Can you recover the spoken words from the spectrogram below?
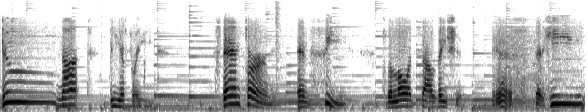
Do not be afraid. Stand firm and see the Lord's salvation, Yes. that he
